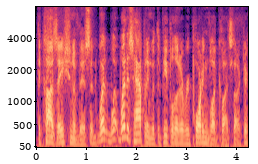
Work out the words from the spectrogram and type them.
the causation of this and what what what is happening with the people that are reporting blood clots, doctor.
